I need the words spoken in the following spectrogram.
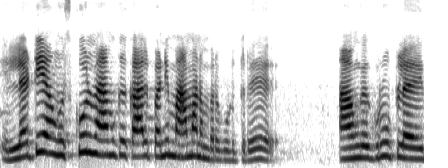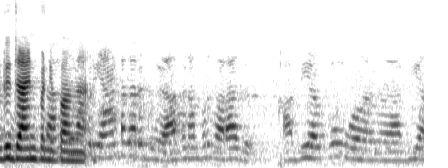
இல்லாட்டி அவங்க ஸ்கூல் மேமுக்கு கால் பண்ணி மாமா நம்பர் கொடுத்துரு. அவங்க குரூப்பில் இது ஜாயின் பண்ணிப்பாங்க. என்கிட்ட தான் இருக்குது அது நம்பருக்கு வராது அபியாவுக்கும் ஒ- அபியா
